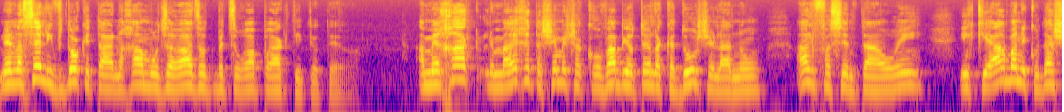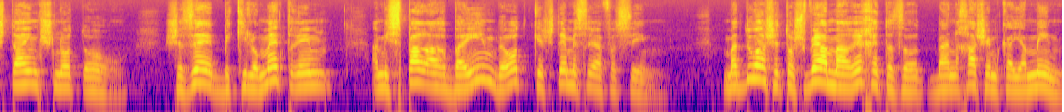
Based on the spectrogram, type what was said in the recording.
ננסה לבדוק את ההנחה המוזרה הזאת בצורה פרקטית יותר. המרחק למערכת השמש הקרובה ביותר לכדור שלנו, אלפא סנטאורי, היא כ-4.2 שנות אור, שזה בקילומטרים המספר 40 ועוד כ-12 אפסים. מדוע שתושבי המערכת הזאת, בהנחה שהם קיימים,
